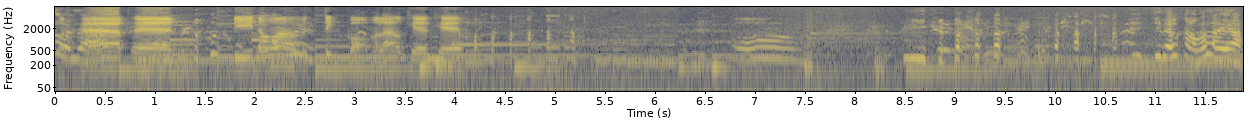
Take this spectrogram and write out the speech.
ตัวแล้ห้าวแฟนดีนะว่าไปติดเกาะมาแล้ว โอเค โอเค โอ้จีเดียวขับอะไรอะ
